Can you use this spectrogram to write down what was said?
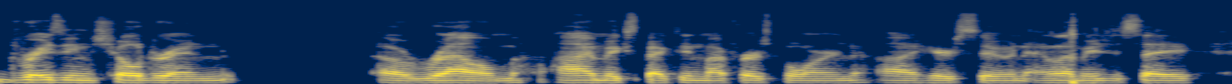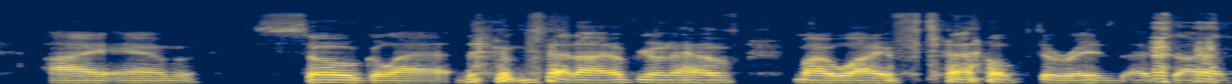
raising children uh, realm, I'm expecting my firstborn uh, here soon. And let me just say, I am so glad that I'm going to have my wife to help to raise that child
